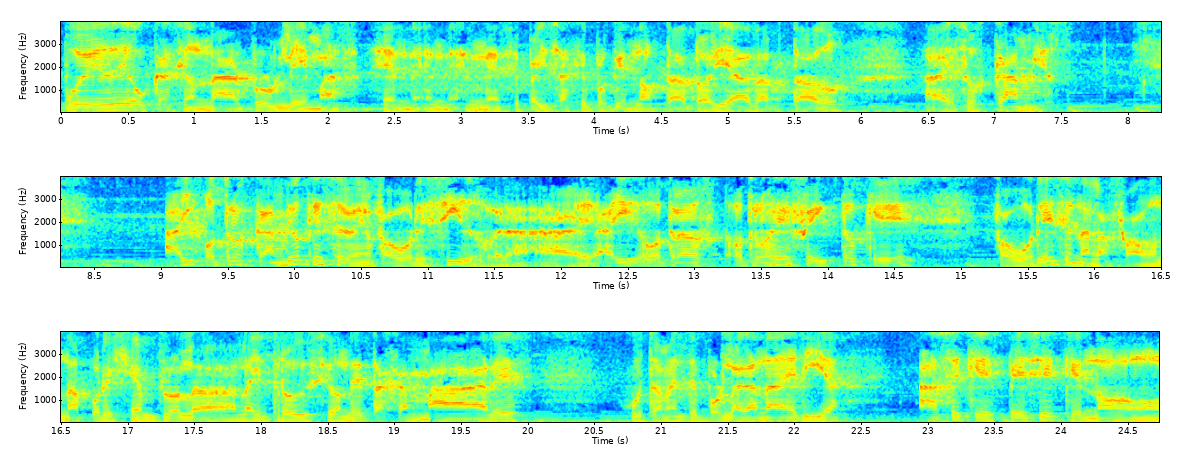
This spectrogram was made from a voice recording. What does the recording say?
puede ocasionar problemas en, ese paisaje porque no está todavía adaptado a esos cambios. Hay otros cambios que se ven favorecidos, Hay, otros, otros efectos que favorecen a la fauna, por ejemplo, la, la introducción de tajamares, justamente por la ganadería, hace que especies que no,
